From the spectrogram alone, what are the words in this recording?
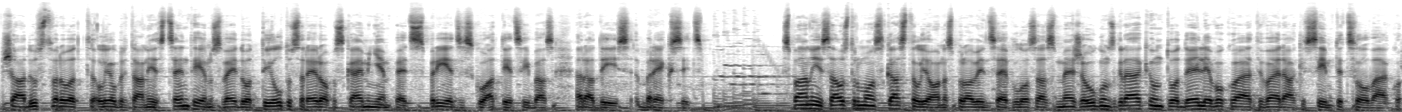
šādi uztverot Lielbritānijas centienus veidot tiltus ar Eiropas kaimiņiem pēc spriedzes, ko attiecībās radījis Brexits. Spānijas austrumos Kastiljonas provincē plosās meža ugunsgrēki, un to dēļ evakuēti vairāki simti cilvēku.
